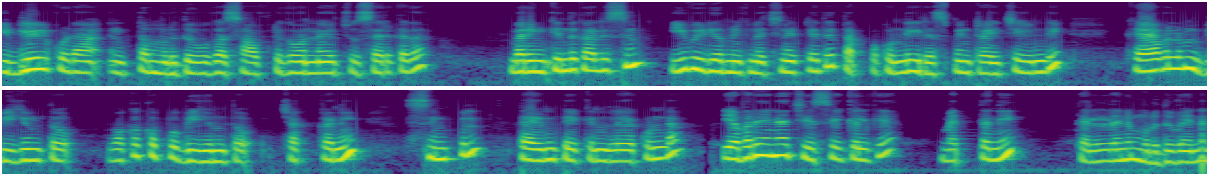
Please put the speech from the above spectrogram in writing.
ఇడ్లీలు కూడా ఎంత మృదువుగా సాఫ్ట్గా ఉన్నాయో చూసారు కదా. మరి ఇంకెందుకు ఆలస్యం? ఈ వీడియో మీకు నచ్చినట్లయితే తప్పకుండా ఈ రెసిపీని ట్రై చేయండి. కేవలం బియ్యంతో ఒక కప్పు బియ్యంతో చక్కని సింపుల్ టైం టేకింగ్ లేకుండా ఎవరైనా చేసేయగలిగే మెత్తని తెల్లని మృదువైన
